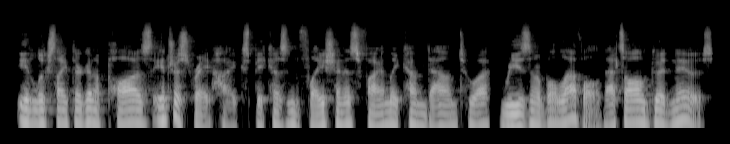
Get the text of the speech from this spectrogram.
it looks like they're going to pause interest rate hikes because inflation has finally come down to a reasonable level. That's all good news.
